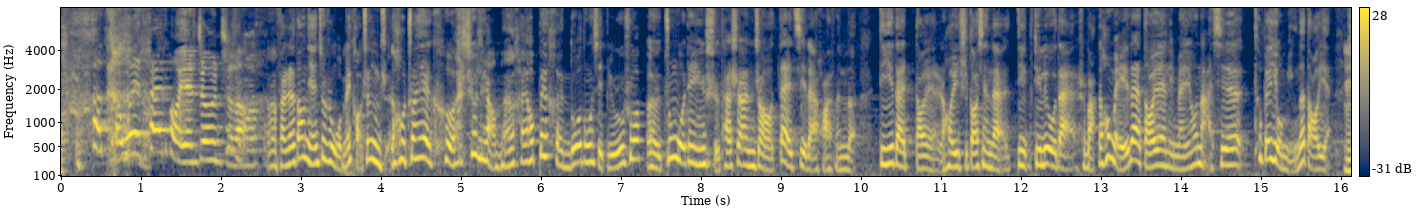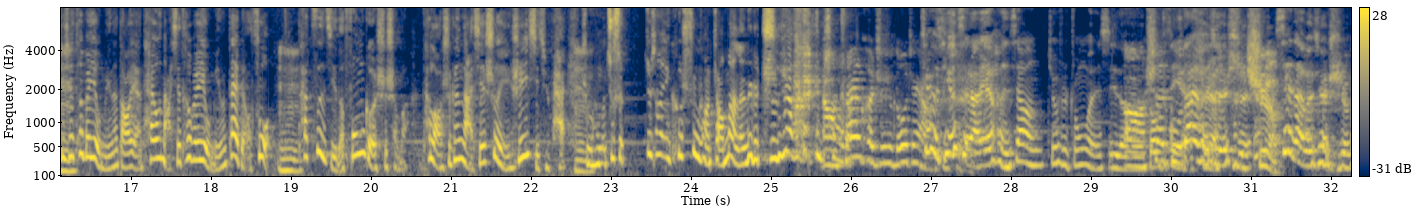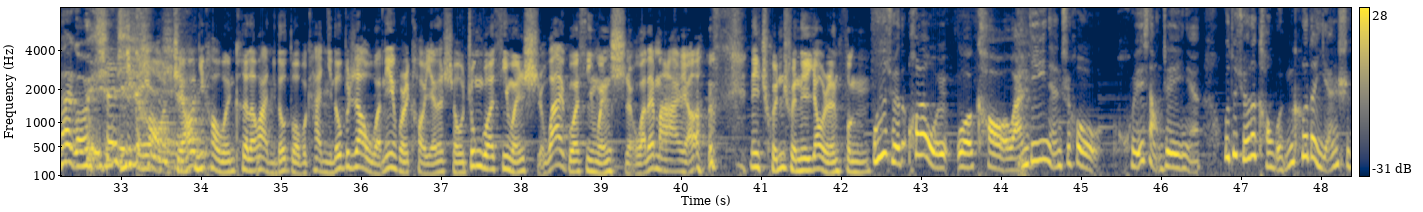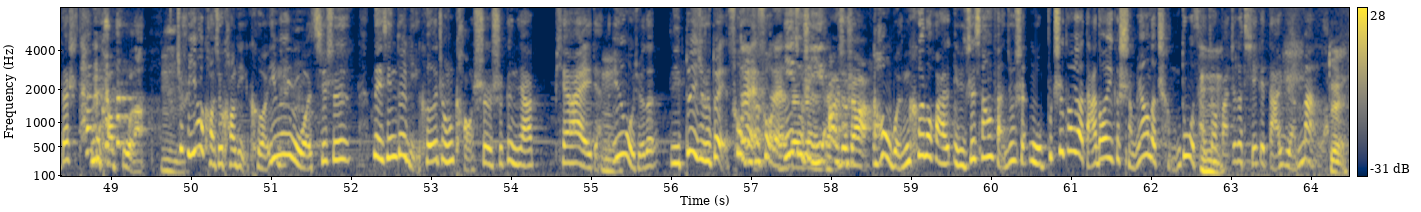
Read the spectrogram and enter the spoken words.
我也太讨厌政治了。嗯，反正当年就是我没考政治，然后专业课这两门还要背很多东西，比如说，呃，中国电影史它是按照代际来划分的，第一代导演，然后一直到现在第第六代是吧？然后每一代导演里面有哪些特别有名的导演？这些特别有名的导演，他有哪些特别有名的代表作？嗯，他自己的风格是什么？他老是跟哪些摄影师一起去拍？什么什么，就是就像一棵树上长满了那个枝桠。你知道嗯，吗专业课知识都这样。这个听起来也很像，就是中文系的嗯都设计也古代文学是史、是啊现代文学史、外国文学史。你考只要你考文科的话，你都躲不开，你都不知道我那会儿考研的时候，中国新闻史、外国新闻史，我的妈呀，那纯纯的要人疯。我就觉得，后来我我考完第一年之后，回想这一年，我就觉得考文科的研实在是太不靠谱了。嗯，就是要考就考理科，因为我其实内心对理科的这种考试是更加偏爱一点的，因为我觉得你对就是对，错就是错，一就是一，二就是二。然后文科的话与之相反，就是我不知道要达到一个什么样的程度才叫把这个题给答圆满了。对，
